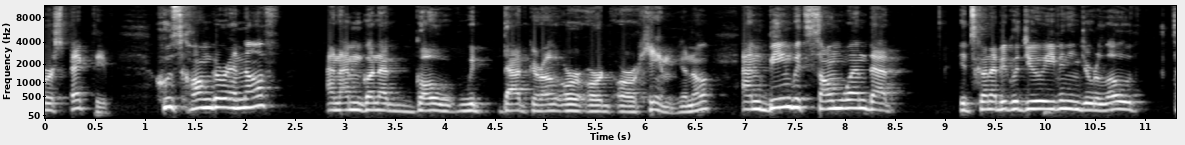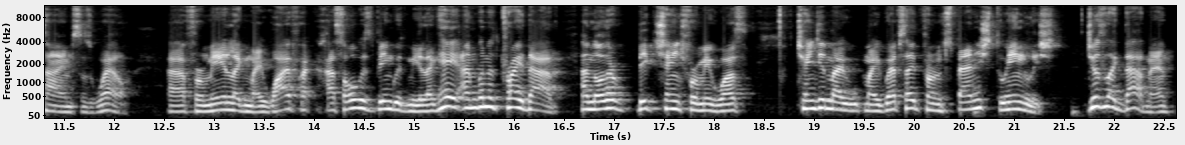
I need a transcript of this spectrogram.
perspective. Who's hunger enough? And i'm gonna go with that girl or or, or him you know? And being with someone that it's gonna be with you even in your low times as well. Uh, for me like my wife has always been with me like hey i'm gonna try that. Another big change for me was changing my my website from spanish to english. Just like that man.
